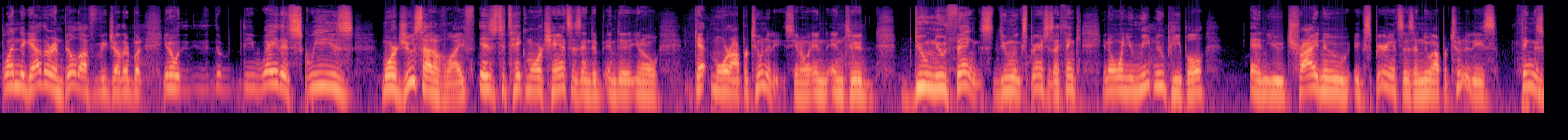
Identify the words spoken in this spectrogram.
blend together and build off of each other. But you know, the the way to squeeze more juice out of life is to take more chances and to and to you know get more opportunities. You know, and and to do new things, do new experiences. I think you know when you meet new people and you try new experiences and new opportunities, things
